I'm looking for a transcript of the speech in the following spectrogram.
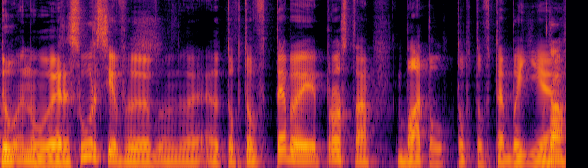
до ну, ресурсів. Тобто, в тебе просто батл. Тобто, в тебе є да,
